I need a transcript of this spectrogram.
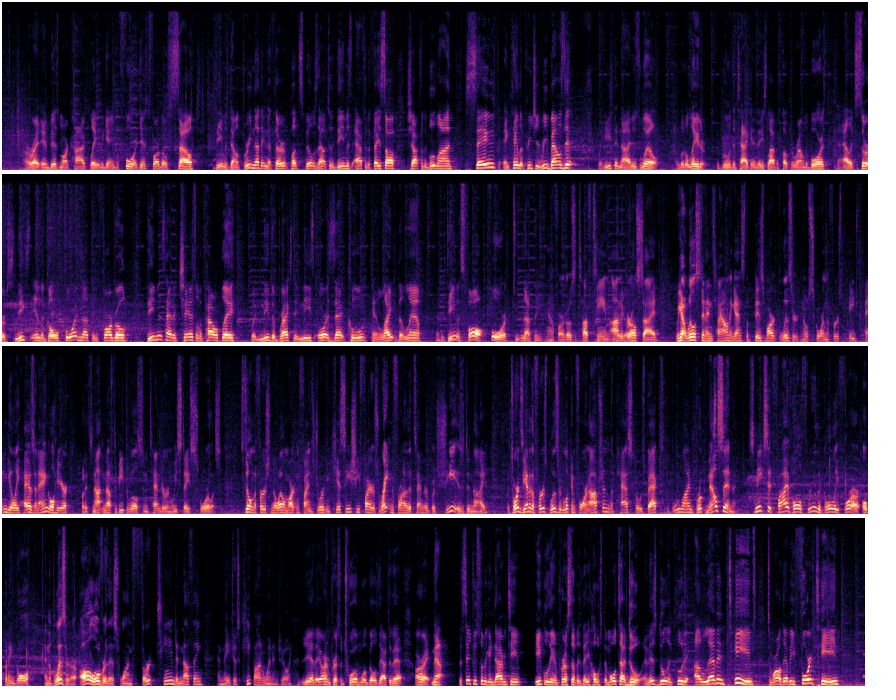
All right, and Bismarck High played in the game before against Fargo South. Demons down 3 0 in the third. Puck spills out to the Demons after the faceoff. Shot from the blue line, saved, and Caleb Preachy rebounds it, but he's denied as well. A little later, the Bruins attacking and they slide the puck around the boards. And Alex Surf sneaks in the goal 4 0 Fargo. Demons had a chance on the power play, but neither Braxton Neese or Zach Kuhn can light the lamp, and the Demons fall 4 to nothing. Yeah, Fargo's a tough team. On they the girls' side, we got Williston in town against the Bismarck Blizzard. No score in the first page. Pengilly has an angle here, but it's not enough to beat the Williston Tender, and we stay scoreless. Still in the first, Noelle Martin finds Jordan Kissy. She fires right in front of the tender, but she is denied. But towards the end of the first, Blizzard looking for an option. The pass goes back to the blue line. Brooke Nelson sneaks it five hole through the goalie for our opening goal. And the Blizzard are all over this one, 13 to nothing, and they just keep on winning, Joey. Yeah, they are impressive. 12 more goals after that. All right, now, the Century Swimming and Diving team equally impressive as they host a multi-duel. And this duel included 11 teams. Tomorrow there'll be 14.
